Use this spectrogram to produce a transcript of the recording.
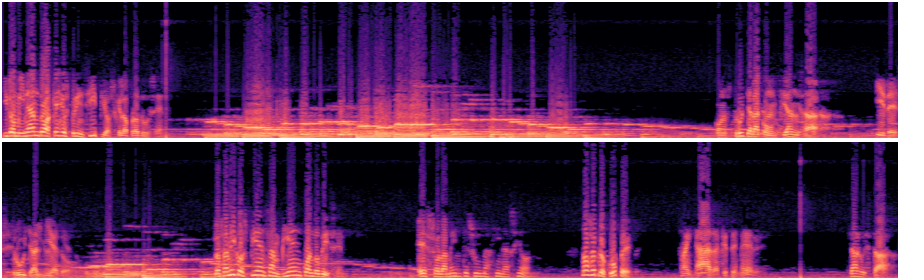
y dominando aquellos principios que lo producen. La confianza y destruya el miedo. Los amigos piensan bien cuando dicen, es solamente su imaginación. No se preocupe, no hay nada que temer. Claro está,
